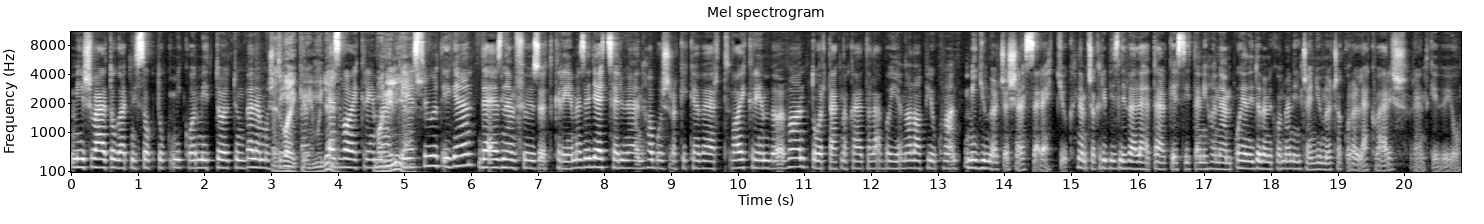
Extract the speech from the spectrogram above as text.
Mi is váltogatni szoktuk, mikor mit töltünk bele. Most ez vajkrém, ugye? Ez vajkrémmel készült, igen, de ez nem főzött krém. Ez egy egyszerűen habosra kikevert vajkrémből van, tortáknak általában ilyen alapjuk van. Mi gyümölcsösen szeretjük. Nem csak ribizlivel lehet elkészíteni, hanem olyan időben, amikor már nincsen gyümölcs, akkor a lekvár is rendkívül jó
